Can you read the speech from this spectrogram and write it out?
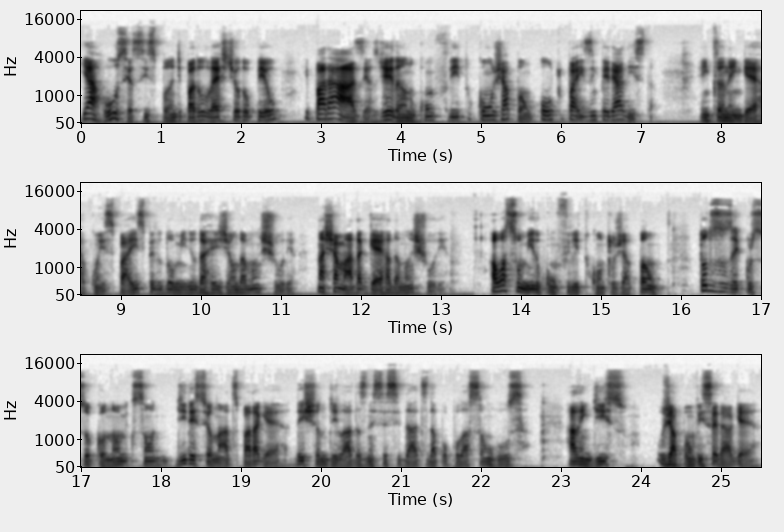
E a Rússia se expande para o leste europeu e para a Ásia, gerando um conflito com o Japão, outro país imperialista, entrando em guerra com esse país pelo domínio da região da Manchúria, na chamada Guerra da Manchúria. Ao assumir o conflito contra o Japão, todos os recursos econômicos são direcionados para a guerra, deixando de lado as necessidades da população russa. Além disso, o Japão vencerá a guerra.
